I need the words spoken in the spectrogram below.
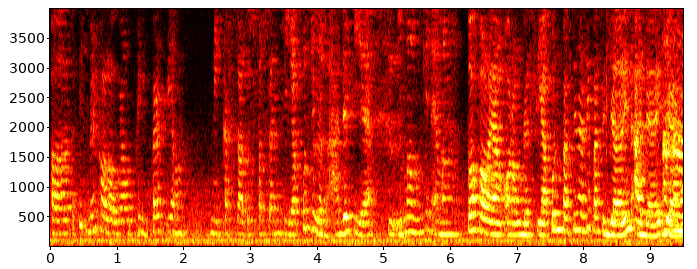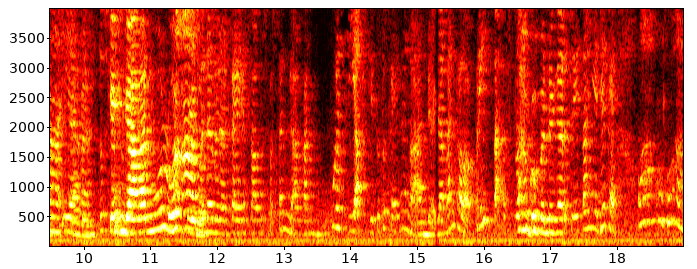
Eh, tapi sebenarnya kalau well prepared yang nikah 100% siap pun juga nggak ada sih ya. Mm-mm. cuma mungkin emang toh kalau yang orang udah siap pun pasti nanti pas dijalanin ada aja. Ya iya, kayak kan? gitu sih. kayak nggak akan mulus Ah, gitu. bener-bener kayak 100% gak akan gue siap gitu tuh kayaknya nggak ada. Sedangkan kalau Prita setelah gue mendengar ceritanya dia kayak oh kok gue gak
